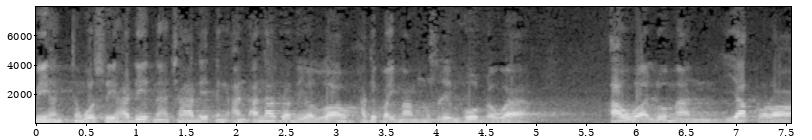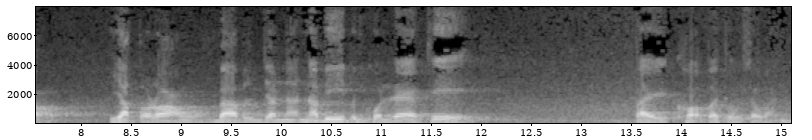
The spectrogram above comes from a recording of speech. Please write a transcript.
มีทั้งหมดสี่ฮะดิษนะชาดิษหนึ่งอันอันนัรดิยัลลอฮ์ฮะดิษของอิหม่ามมุสลิมพูดเราว่าอาวลุมันยักรอยักรอบาบุลจันนะนบีเป็นคนแรกที่ ไปเคาะประตูสวรรค์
